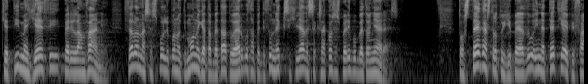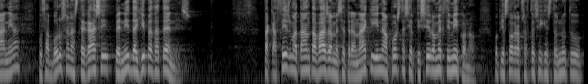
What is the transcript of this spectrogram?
και τι μεγέθη περιλαμβάνει. Θέλω να σας πω λοιπόν ότι μόνο για τα μπετά του έργου θα απαιτηθούν 6.600 περίπου μπετονιέρες. Το στέγαστρο του γηπέδου είναι τέτοια επιφάνεια που θα μπορούσε να στεγάσει 50 γήπεδα τένις. Τα καθίσματα, αν τα βάζαμε σε τρενάκι, είναι απόσταση από τη Σύρο μέχρι τη Μύκονο. Όποιος το έγραψε αυτό είχε στο νου του,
